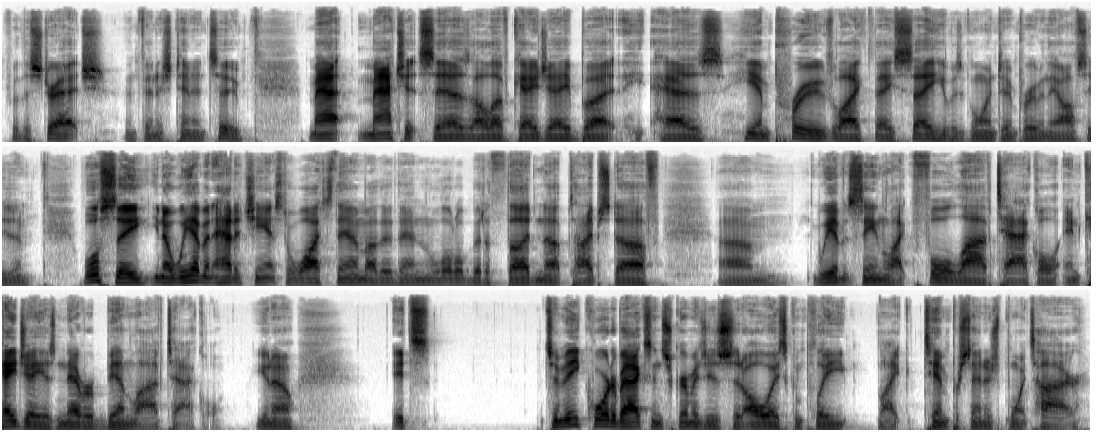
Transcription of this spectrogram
for the stretch and finish 10 and 2. Matt Matchett says, I love KJ, but has he improved like they say he was going to improve in the offseason? We'll see. You know, we haven't had a chance to watch them other than a little bit of thudding up type stuff. Um, we haven't seen like full live tackle, and KJ has never been live tackle. You know, it's to me, quarterbacks in scrimmages should always complete like 10 percentage points higher.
